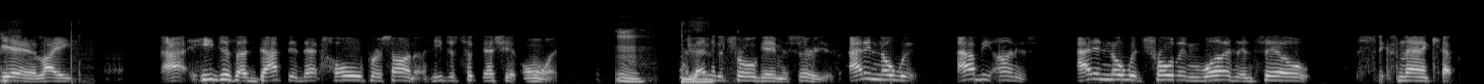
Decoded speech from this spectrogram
Yeah, like I, he just adopted that whole persona. He just took that shit on. Mm. Yeah. That nigga troll game is serious. I didn't know what. I'll be honest. I didn't know what trolling was until six nine kept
